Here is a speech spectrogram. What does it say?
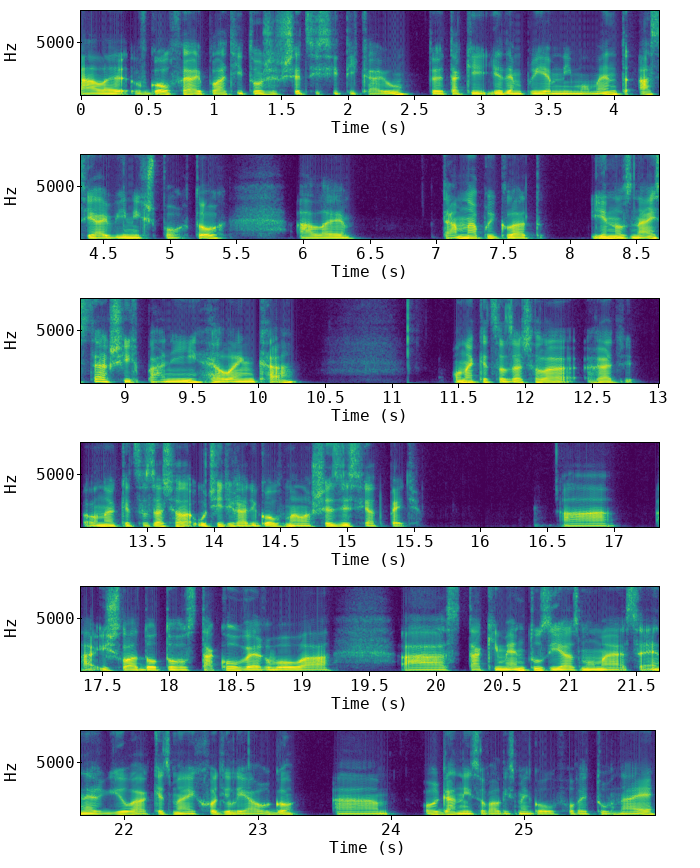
ale v golfe aj platí to, že všetci si týkajú. To je taký jeden príjemný moment, asi aj v iných športoch, ale tam napríklad jedno z najstarších paní, Helenka, ona keď sa začala hrať, ona keď sa začala učiť hrať golf, mala 65. A, a išla do toho s takou vervou a, a s takým entuziasmom a s energiou a keď sme aj chodili a, orgo, a organizovali sme golfové turnaje,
